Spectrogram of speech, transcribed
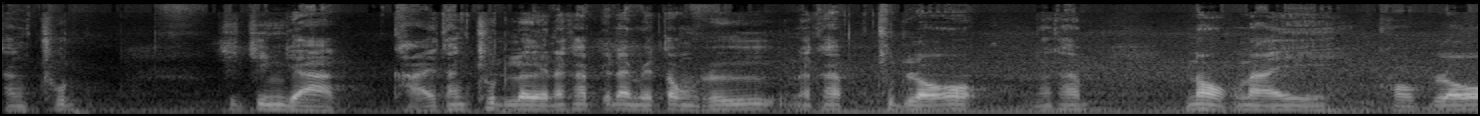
ทั้งชุดที่จริงอยากขายทั้งชุดเลยนะครับ จะได้ไม่ต้องรื้อนะครับ ชุดล้อนะครับ นอกในขอบล้อ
